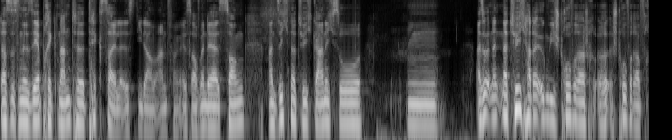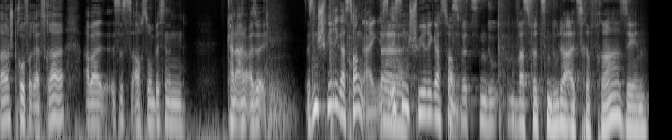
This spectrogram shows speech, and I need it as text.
dass es eine sehr prägnante Textzeile ist, die da am Anfang ist, auch wenn der Song an sich natürlich gar nicht so... Mh, hm, also na natürlich hat er irgendwie Strophe, Strophe, Refrain, Strophe, Refrain, aber es ist auch so ein bisschen, keine Ahnung, also ist ein schwieriger Song eigentlich. Es äh, ist ein schwieriger Song. Was würdest du, was würdest du da als Refrain sehen?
